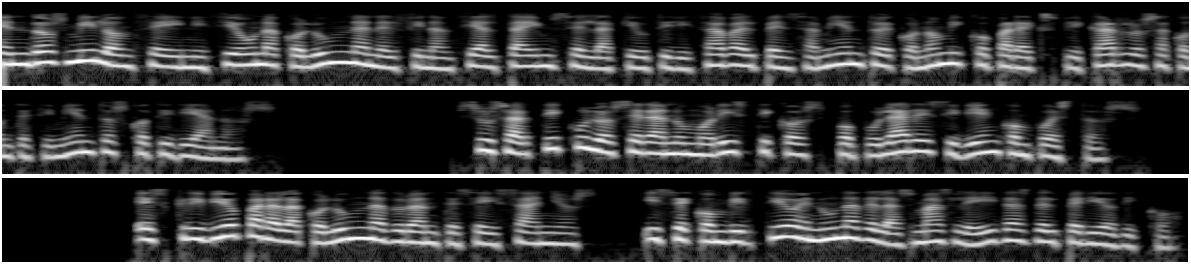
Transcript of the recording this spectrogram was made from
En 2011 inició una columna en el Financial Times en la que utilizaba el pensamiento económico para explicar los acontecimientos cotidianos. Sus artículos eran humorísticos, populares y bien compuestos. Escribió para la columna durante seis años, y se convirtió en una de las más leídas del periódico.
